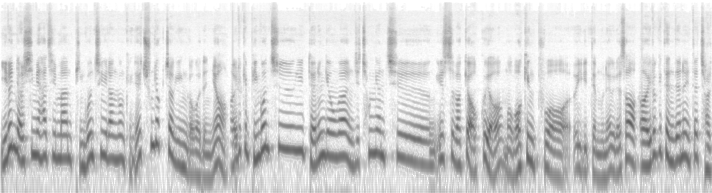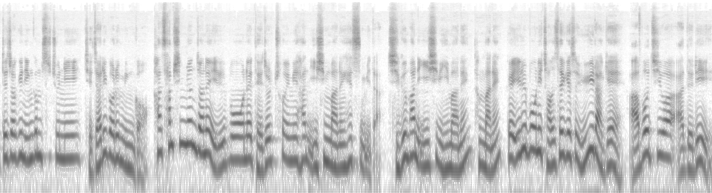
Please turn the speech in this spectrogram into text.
일은 열심히 하지만 빈곤층이라는 건 굉장히 충격적인 거거든요. 어, 이렇게 빈곤층이 되는 경우가 이제 청년층일 수밖에 없고요. 뭐 워킹 푸어이기 때문에 그래서 어, 이렇게 된 데는 일단 절대적인 임금 수준이 제자리 걸음인 거. 한 30년 전에 일본의 대졸 초임이 한 20만 행 했습니다. 지금 한 22만 행, 3만 행. 그러니까 일본이 전 세계에서 유일하게 아버지와 아들이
